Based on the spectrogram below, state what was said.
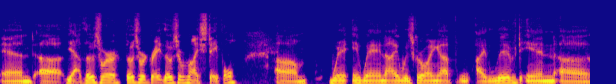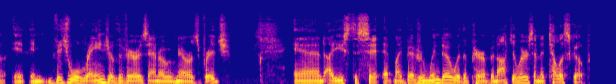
and uh, yeah, those were those were great. Those were my staple. Um, when, I was growing up, I lived in, uh, in in visual range of the Verrazano Narrows Bridge and I used to sit at my bedroom window with a pair of binoculars and a telescope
